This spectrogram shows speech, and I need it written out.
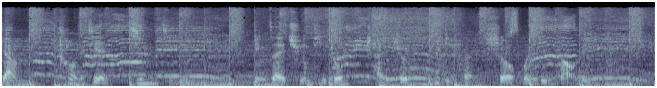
象，创建经济利益，并在群体中产生一定的社会领导力。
